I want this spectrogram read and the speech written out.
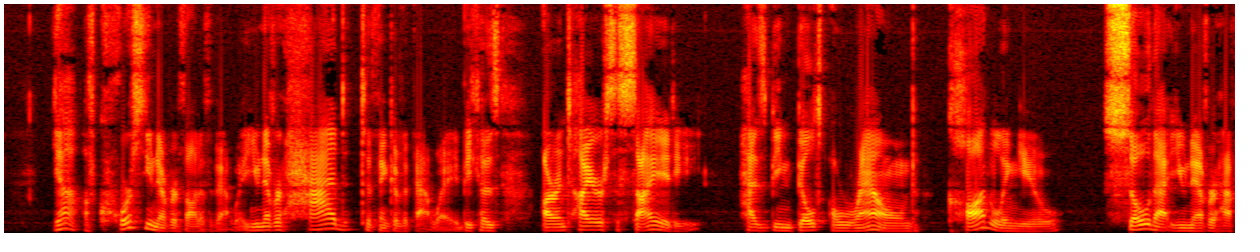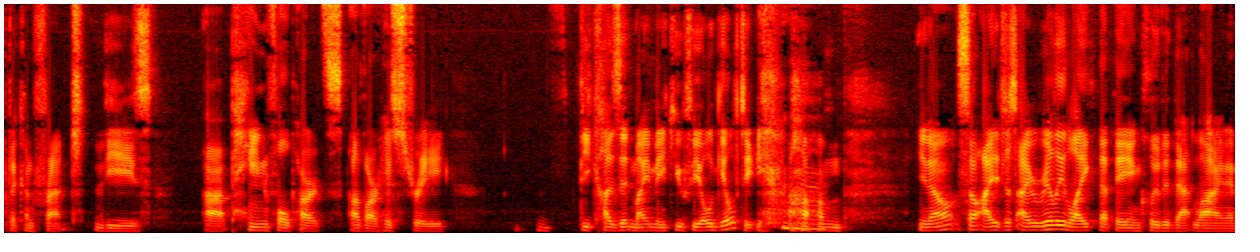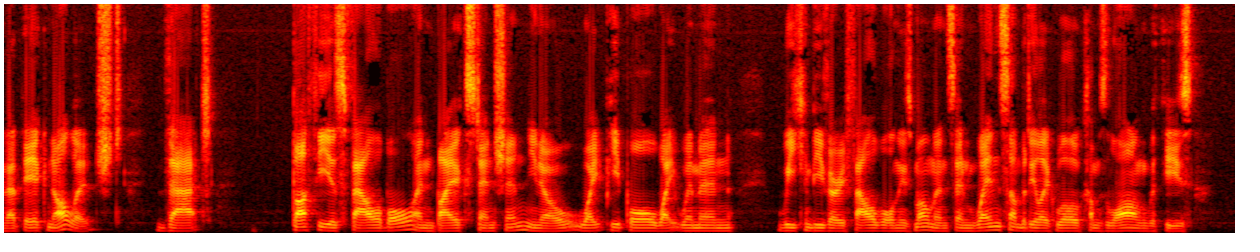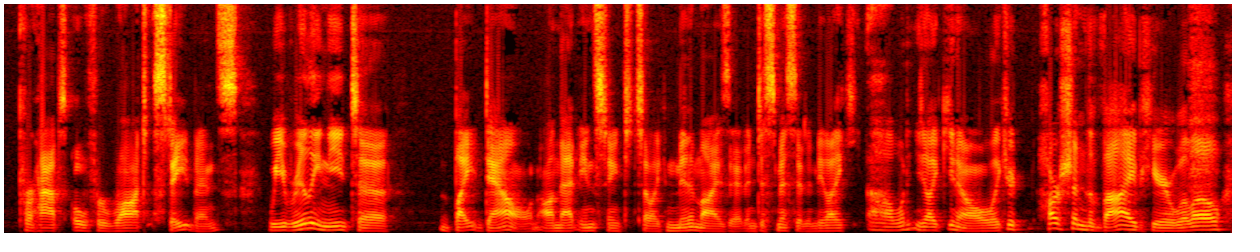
Yeah, of course you never thought of it that way. You never had to think of it that way because our entire society has been built around coddling you so that you never have to confront these uh, painful parts of our history because it might make you feel guilty. Mm-hmm. um, you know, so I just, I really like that they included that line and that they acknowledged that Buffy is fallible and by extension, you know, white people, white women, we can be very fallible in these moments. And when somebody like Willow comes along with these perhaps overwrought statements, we really need to bite down on that instinct to like minimize it and dismiss it and be like, oh, what you like, you know, like you're harshing the vibe here, Willow.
